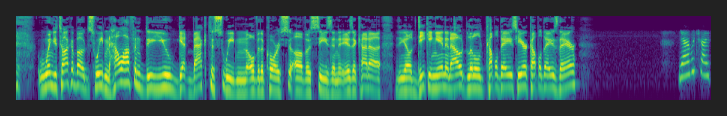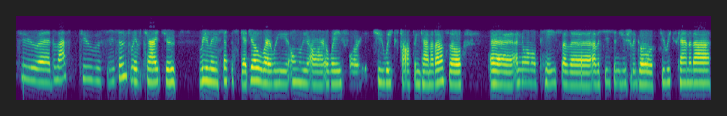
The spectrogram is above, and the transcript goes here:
when you talk about Sweden, how often do you get back to Sweden over the course of a season? Is it kind of you know deking in and out, little couple days here, couple days there? Yeah, we try to. Uh, the last two seasons, we've tried to really set the schedule where we only are away for two weeks top in Canada. So uh, a normal pace of a of a season usually goes two weeks Canada,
